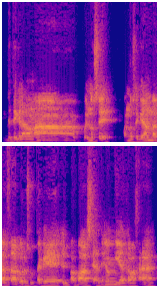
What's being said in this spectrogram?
desde que la mamá, pues no sé, cuando se queda embarazada, pues resulta que el papá se ha tenido que ir a trabajar a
